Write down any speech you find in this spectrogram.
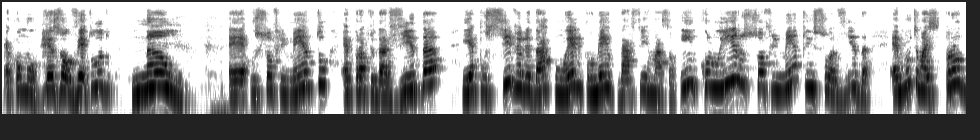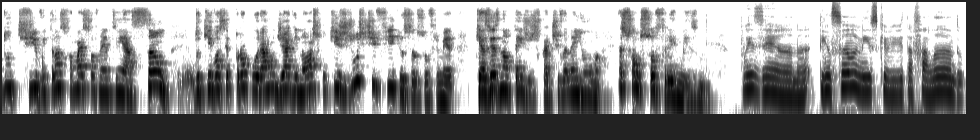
é como resolver tudo. Não! É, o sofrimento é próprio da vida e é possível lidar com ele por meio da afirmação. Incluir o sofrimento em sua vida é muito mais produtivo e transformar esse sofrimento em ação do que você procurar um diagnóstico que justifique o seu sofrimento, que às vezes não tem justificativa nenhuma, é só o sofrer mesmo. Pois é, Ana, pensando nisso que a Vivi está falando,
